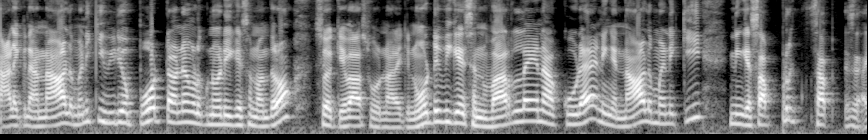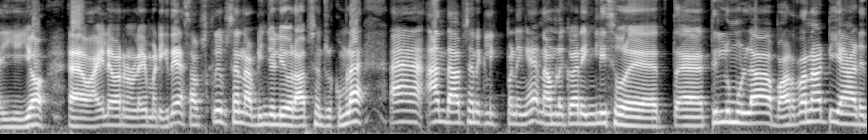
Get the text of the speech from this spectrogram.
நாளைக்கு நான் நாலு மணிக்கு வீடியோ போட்டோன்னே உங்களுக்கு நோட்டிஃபிகேஷன் வந்துடும் ஸோ ஓகேவா ஸோ நாளைக்கு நோட்டிஃபிகேஷன் வரலைன்னா கூட நீங்கள் நாலு மணிக்கு நீங்கள் சப்ரு சப் ஐயோ வாயில் வர நுழைய மாட்டேங்குது. சப்ஸ்கிரிப்ஷன் அப்படின்னு சொல்லி ஒரு ஆப்ஷன் இருக்கும்ல அந்த ஆப்ஷனை கிளிக் பண்ணுங்கள் நம்மளுக்கு வேறு இங்கிலீஷ் ஒரு த- தில்லுமுல்லா பரதநாட்டியம் ஆடுது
